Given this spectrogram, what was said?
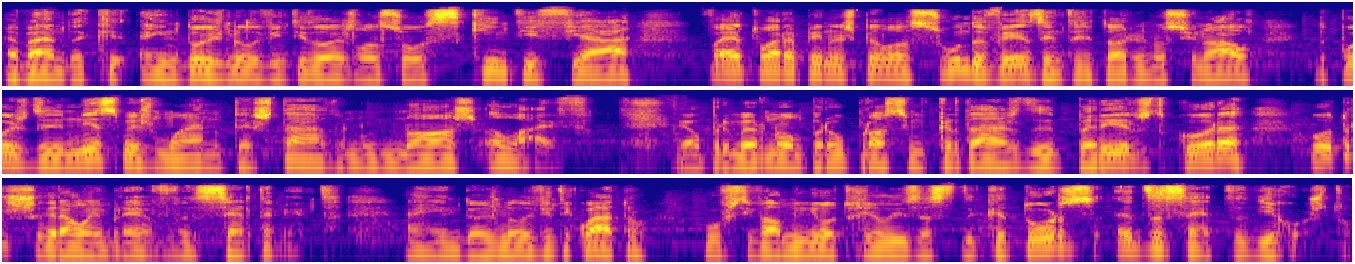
A banda, que em 2022 lançou Skinty Fia, vai atuar apenas pela segunda vez em território nacional, depois de, nesse mesmo ano, ter estado no Nós Alive. É o primeiro nome para o próximo cartaz de Paredes de Cora, outros chegarão em breve, certamente. Em 2024, o Festival Minhoto realiza-se de 14 a 17 de agosto.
